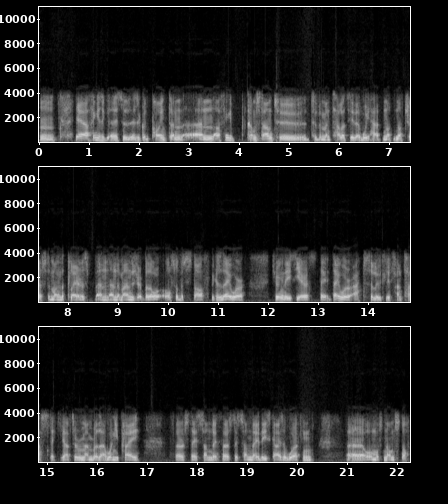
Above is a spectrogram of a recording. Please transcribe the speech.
Mm. Yeah, I think it's a, it's a, it's a good point, and and I think it comes down to to the mentality that we had, not not just among the players and, and the manager, but also the staff, because they were during these years, they, they were absolutely fantastic. You have to remember that when you play Thursday, Sunday, Thursday, Sunday, these guys are working uh, almost non-stop,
